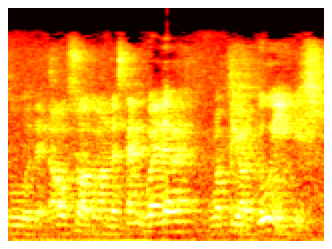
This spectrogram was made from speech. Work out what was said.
to also to understand whether what you are doing is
